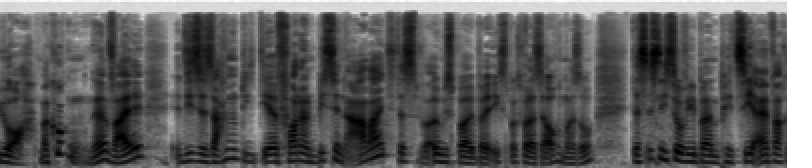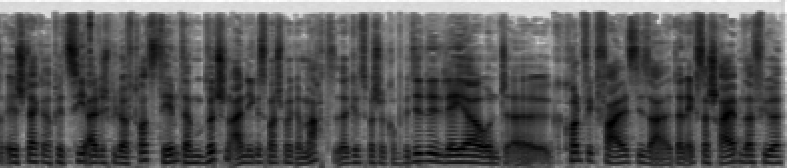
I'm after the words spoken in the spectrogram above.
Ja, mal gucken, ne? Weil diese Sachen, die, die erfordern ein bisschen Arbeit. Das war übrigens bei, bei Xbox war das ja auch immer so. Das ist nicht so wie beim PC einfach äh, stärkerer PC, alte Spiel läuft trotzdem. Da wird schon einiges manchmal gemacht. Da gibt es zum Beispiel Compatibility Layer und äh, Config-Files, die dann extra schreiben dafür,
